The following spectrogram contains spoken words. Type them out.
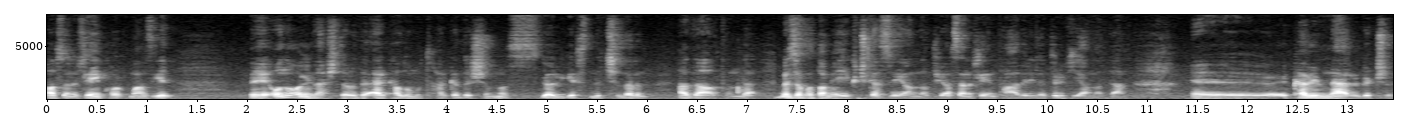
Hasan Hüseyin Korkmazgil. E, onu oyunlaştırdı Erkal Umut arkadaşımız. Gölgesinde Çınar'ın adı altında. Mezopotamya'yı Küçük Asya'yı anlatıyor Hasan Hüseyin tabiriyle Türkiye'yi anlatan. e, kavimler göçünü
